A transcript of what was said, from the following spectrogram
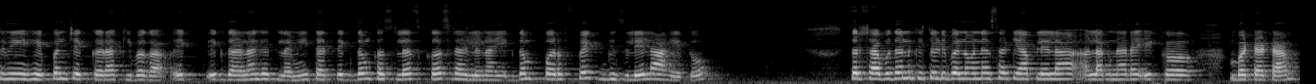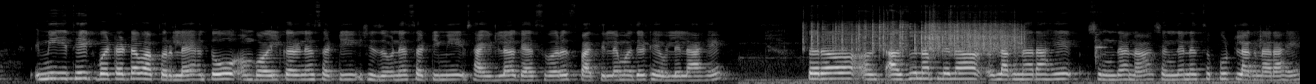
तुम्ही हे पण चेक करा की बघा एक एक दाणा घेतला मी त्यात एकदम कसलाच कस राहिलेला नाही एकदम परफेक्ट भिजलेला आहे तो. तर साबुदाणा खिचडी बनवण्यासाठी आपल्याला लागणारा एक बटाटा. मी इथे एक बटाटा वापरला आहे तो बॉईल करण्यासाठी शिजवण्यासाठी मी साईडला गॅसवरच पातेल्यामध्ये ठेवलेला आहे. तर अजून आपल्याला लागणार आहे शेंगदाणा. शेंगदाण्याचं कूट लागणार आहे.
